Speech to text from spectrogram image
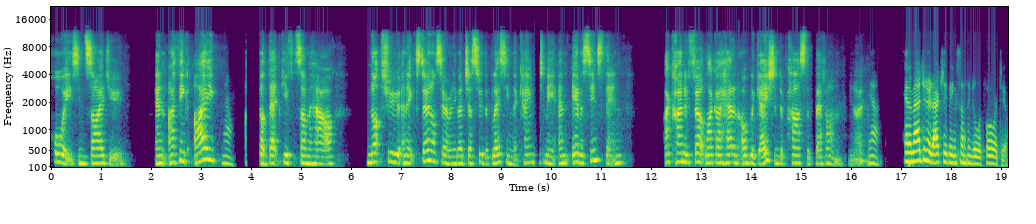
poise inside you. And I think I yeah. got that gift somehow not through an external ceremony, but just through the blessing that came to me. And ever since then, I kind of felt like I had an obligation to pass the baton, you know? Yeah. And imagine it actually being something to look forward to.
